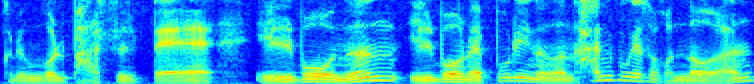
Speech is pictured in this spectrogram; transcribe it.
그런 걸 봤을 때 일본은 일본의 뿌리는 한국에서 건너간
